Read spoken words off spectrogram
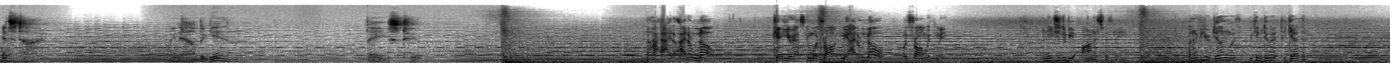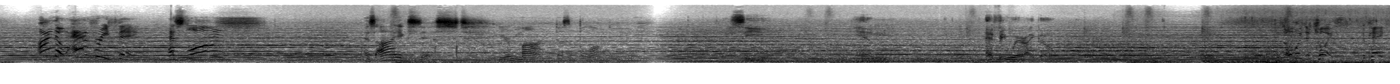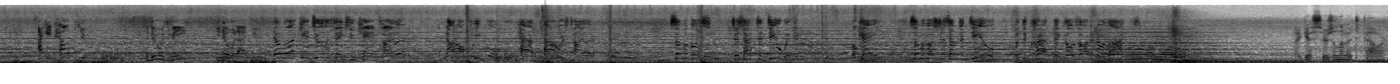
It's time. We now begin phase two. I, I, I don't know. Okay, you're asking what's wrong with me. I don't know what's wrong with me. I need you to be honest with me. Whatever you're dealing with, we can do it together. I know everything! As long As I exist, your mind doesn't belong to me. See him everywhere I go. There's always a choice, okay? I can help you. To do with me, you know what I do. Yeah, well, I can't do the things you can, Tyler. Not all people have powers, Tyler. Some of us just have to deal with it. Okay? Some of us just have to deal with the crap that goes on in our lives. I guess there's a limit to power.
